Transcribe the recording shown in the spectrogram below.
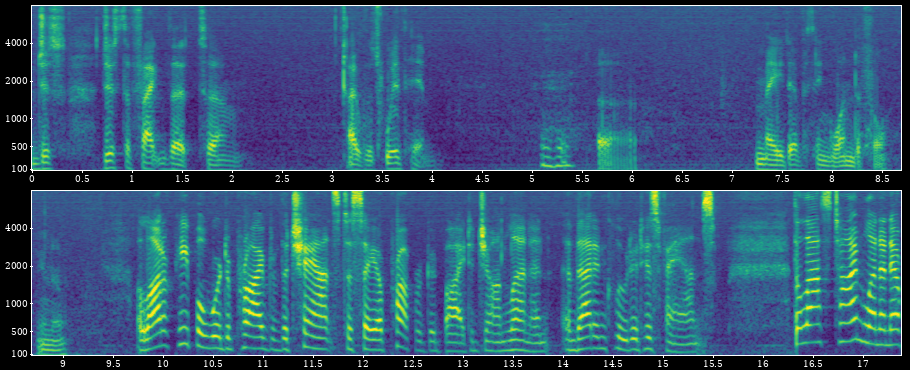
just, just the fact that um, I was with him uh, made everything wonderful, you know. A lot of people were deprived of the chance to say a proper goodbye to John Lennon, and that included his fans. The last time Lennon ever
